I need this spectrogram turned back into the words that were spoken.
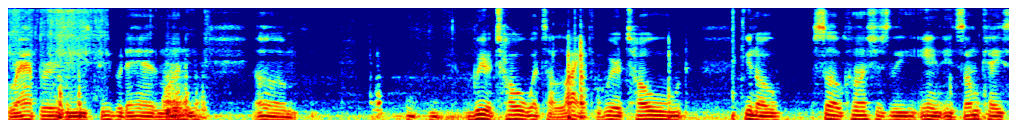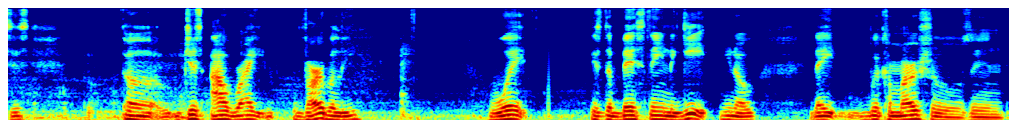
rappers and these people that have money. Um, we're told what to like. We're told, you know, subconsciously in in some cases, uh, just outright verbally, what is the best thing to get. You know, they with commercials and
